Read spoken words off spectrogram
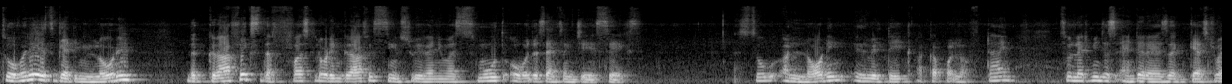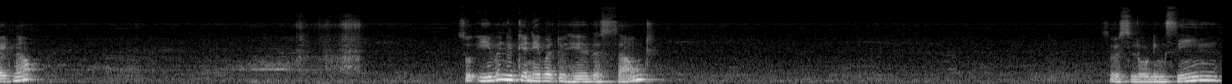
so over here it's getting loaded. The graphics the first loading graphics seems to be very much smooth over the Samsung J6 so a loading it will take a couple of time. So let me just enter as a guest right now. So even you can able to hear the sound. So it's loading scene.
